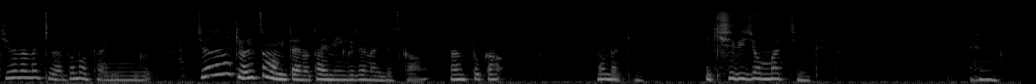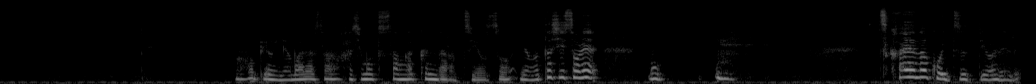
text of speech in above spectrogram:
17期はどのタイミング？17期はいつもみたいなタイミングじゃないですか。なんとかなんだっけ？エキシビジョンマッチみたいな。うん。マホピョン山田さん橋本さんが組んだら強そう。いや私それもう 使えなこいつって言われる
